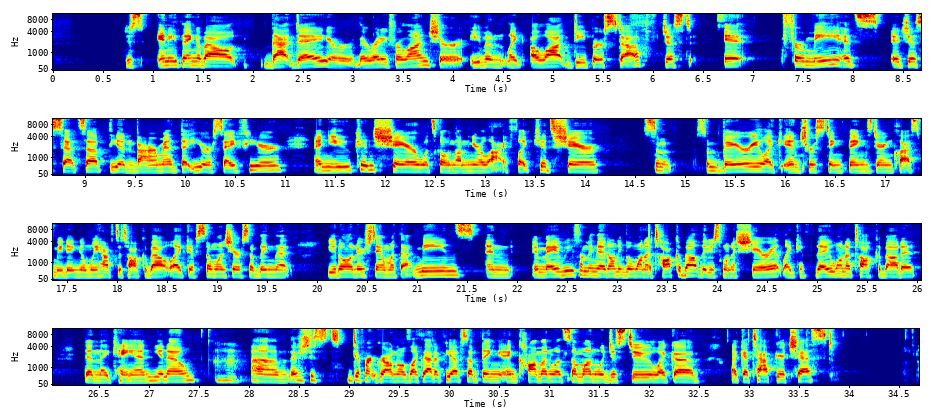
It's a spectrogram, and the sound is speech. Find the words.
just anything about that day, or they're ready for lunch, or even like a lot deeper stuff. Just it for me, it's it just sets up the environment that you are safe here, and you can share what's going on in your life. Like kids share some some very like interesting things during class meeting and we have to talk about like if someone shares something that you don't understand what that means and it may be something they don't even want to talk about they just want to share it like if they want to talk about it then they can you know mm-hmm. um, there's just different ground rules like that if you have something in common with someone we just do like a like a tap your chest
